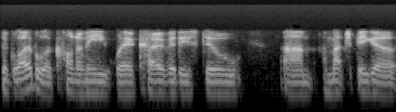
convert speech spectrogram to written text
the global economy where COVID is still um, a much bigger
